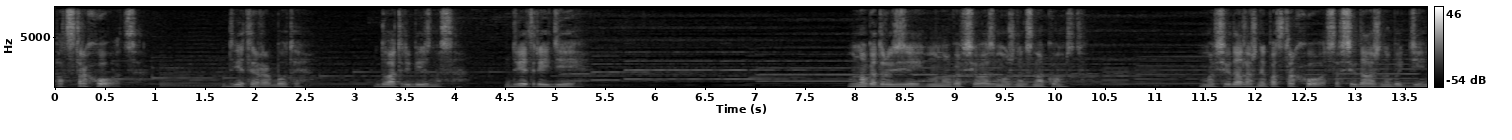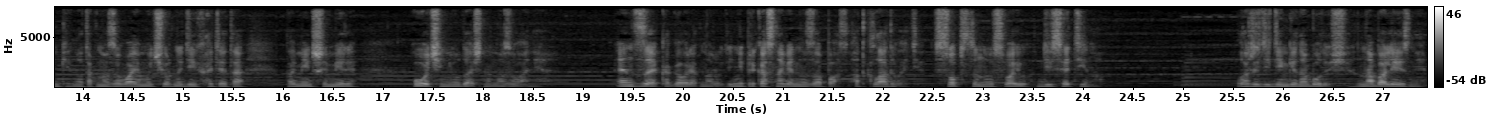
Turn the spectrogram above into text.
Подстраховываться. Две-три работы, два-три бизнеса, две-три идеи. Много друзей, много всевозможных знакомств. Мы всегда должны подстраховываться, всегда должны быть деньги на так называемый черный день, хотя это по меньшей мере очень неудачное название. НЗ, как говорят народе, неприкосновенный запас. Откладывайте собственную свою десятину. Ложите деньги на будущее, на болезни,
